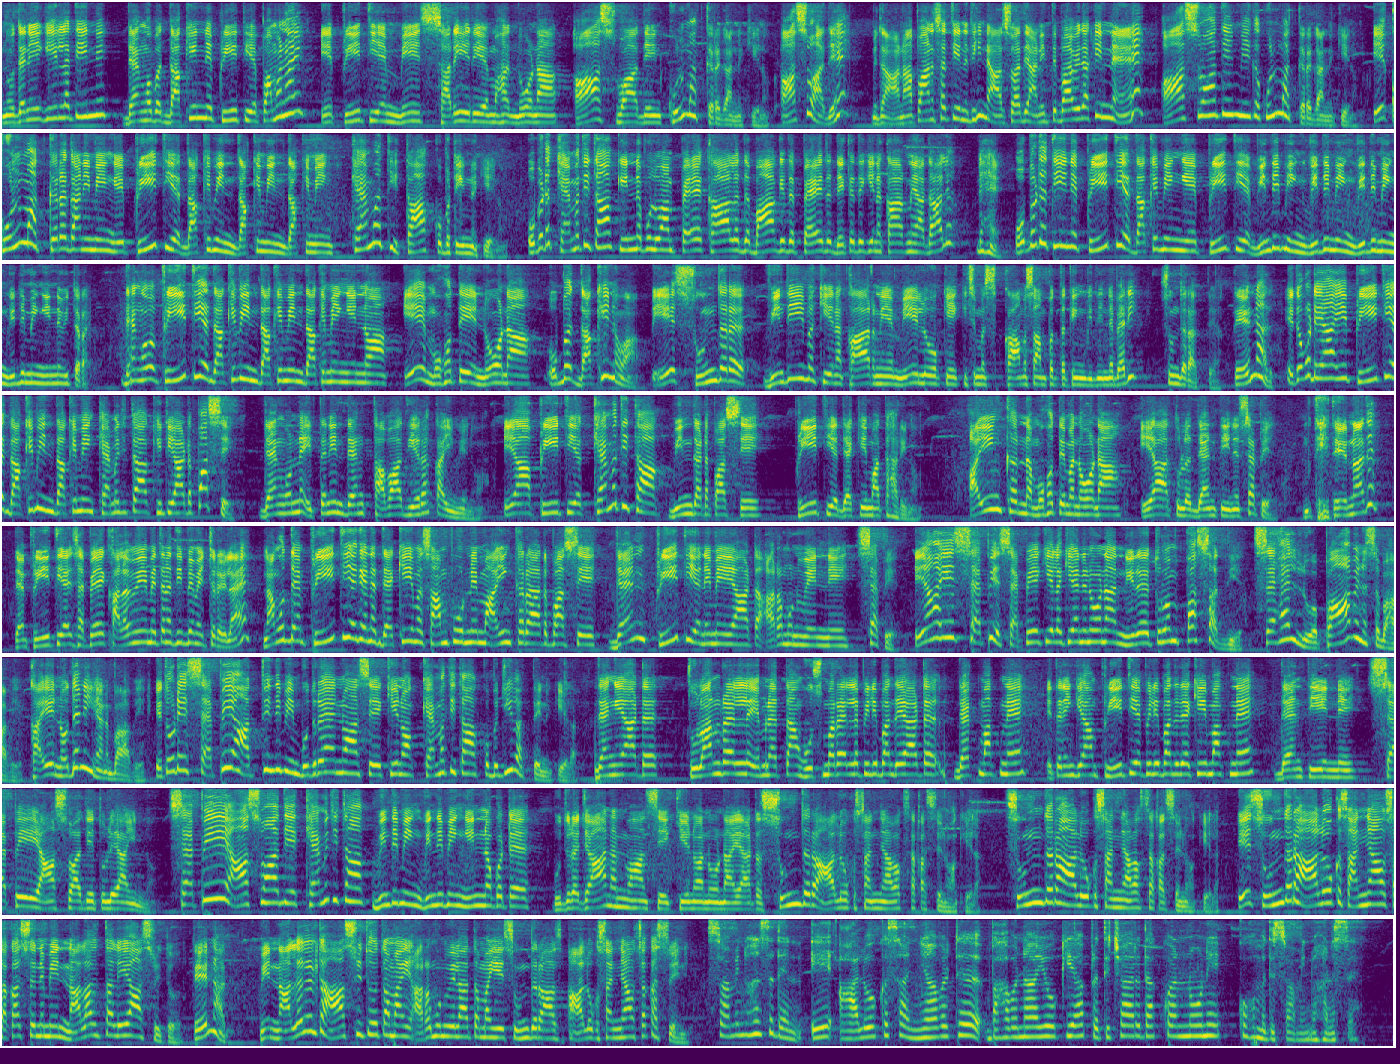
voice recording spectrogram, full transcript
නොදැනී ගිහිල්ල තියන්නේ දැන් ඔබ දකින්නේ ප්‍රීතිය පමණයි ඒ ප්‍රීතියෙන් මේ ශරීරය මහ නෝනා ආස්වාදයෙන් කුල්මත් කරගන්න කියන. ආස්වාදය මෙත ආනාපාන සතියන තිහින ආස්වාදය අනිත්‍ය භාව දකින්නේ ආස්වාදයෙන් මේක කුල්මත් කරගන්න කියන. ඒ කුල්මත් කර ගනිමින් ඒ ප්‍රීතිය දකිමින් දකිමින් දකිමින් කැමති තාක් ඔබට ඉන්න කියනවා. ඔබට කැමතිතාක් ඉන්න පුළුවන් පෑ කාලද බාගෙද පැයද දෙකද කියන කාරණය අදාල නැහැ. ඔබට තියෙන ප්‍රීතිය දකිමින්ගේ ප්‍රීතිය විඳමින් විදිමින් විදිමින් විදිමින් ඉන්න විතරයි. දැන් ඔබ ප්‍රීතිය දකිවින් දකිමින් දකිමින් ඉන්නවා ඒ මොහොතේ නෝනා ඔබ දකිනවා ඒ සුන්දර විඳීම කියන කාරණය මේ ලෝකයේ කිසිම කාම සම්පත්තකින් විදින්න බැරි සුන්දරත්වයක් තේනද එතකොට යා ඒ ප්‍රීතිය දකිමින් දකිමින් කැමතිතා හිටියාට පස්සේ දැන් ඔන්න එතනින් දැන් තවාදියර කයින් වෙනවා. එයා ප්‍රීතිය කැමතිතාක් බින්දට පස්සේ ප්‍රීතිය දැකීමත් හරිනවා. අයින් කරන මොහොතෙම නෝනා එයා තුළ දැන්තින සැපේ. තේතේරනාද දැන් ප්‍රීතියයි සැපේ කලමේ මෙතන තිබ මෙච්චර වෙලා නමුත් දැන් ප්‍රීතිය ගැන දැකීම සම්පූර්ණයෙන්ම අයින් කරාට පස්සේ දැන් ප්‍රීතිය නෙමේයාට අරමුණු වෙන්නේ සැපේ. එයා ඒ සැපේ සැපේ කියලා කියන නොන නිරතුරම පස්සද්දිය. සැහැල්ලුව පාවෙන ස්භාවේ කය නොදැනී යන භාවේ. එතොඩේ සැපේ අත්තිදිබින් බුදුරජන් වහන්සේ කියනක් කැමතිතාක් ඔබ ජීවත්වෙන්න කියලා. දැන්යාට තුළන් රැල්ල එම නැත්තම් හුස්මරැල්ල පිළිබඳයාට දැක්මක් නෑ එතනින් ගයාම් ප්‍රීතිය පිළිබඳ දැකීමක් නෑ දැන්තියෙන්නේ සැපේ ආස්වාදය තුළයා ඉන්න. සැපේ ආස්වාදය කැමිතිතාක් විඳමින් විඳමින් ඉන්නකොට බුදුරජාණන් වහන්සේ කියනවා නොනයාට සුන්දර ආලෝක සංඥාවක් සකස් වෙනවා කියලා. සුන්දර ආලෝක සංඥාවක් සකස් වෙනවා කියලා. ඒ සුන්දර ආලෝක සංඥාව සකස්වන මේ නලල් තලේ ආශ්‍රිතව තේනත්. මේ නලලට ආශ්‍රිතව තමයි අරමුණු වෙලා තමයි ඒ සුන්දර ආලෝක සංඥාව සකස්වෙන. ස්වාමින් වහන්ස දැන් ඒ ආලෝක සංඥාවට භාවනායෝකයා ප්‍රතිචාර දක්වන්න ඕනේ කොහොමද ස්වාමින් වහන්ස.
